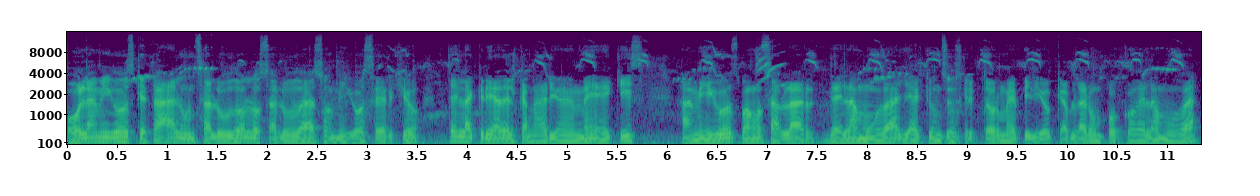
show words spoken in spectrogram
Hola amigos, ¿qué tal? Un saludo, los saluda a su amigo Sergio de la Cría del Canario MX. Amigos, vamos a hablar de la muda, ya que un suscriptor me pidió que hablara un poco de la muda.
